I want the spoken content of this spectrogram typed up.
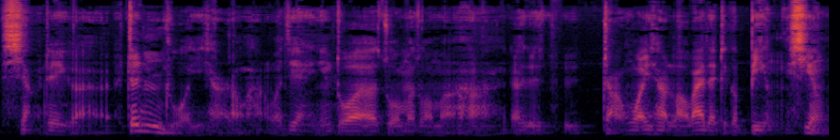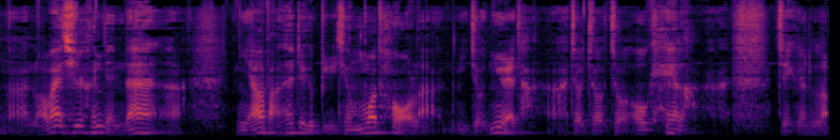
想这个斟酌一下的话，我建议您多琢磨琢磨哈，呃。掌握一下老外的这个秉性啊，老外其实很简单啊，你要把他这个秉性摸透了，你就虐他啊，就就就 OK 了。这个老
